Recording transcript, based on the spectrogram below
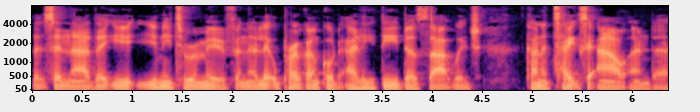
that's in there that you, you need to remove. And a little program called LED does that, which kind of takes it out and uh,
